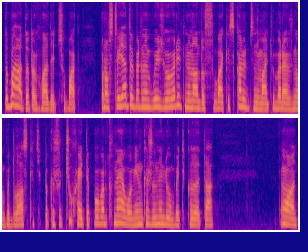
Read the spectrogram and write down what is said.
То багато так гладять собак. Просто я тепер не боюсь говорити, не треба собаки скальп знімати обережно, будь ласка. Типу кажу, чухайте поверхнево. Він каже, не любить, коли так. От,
